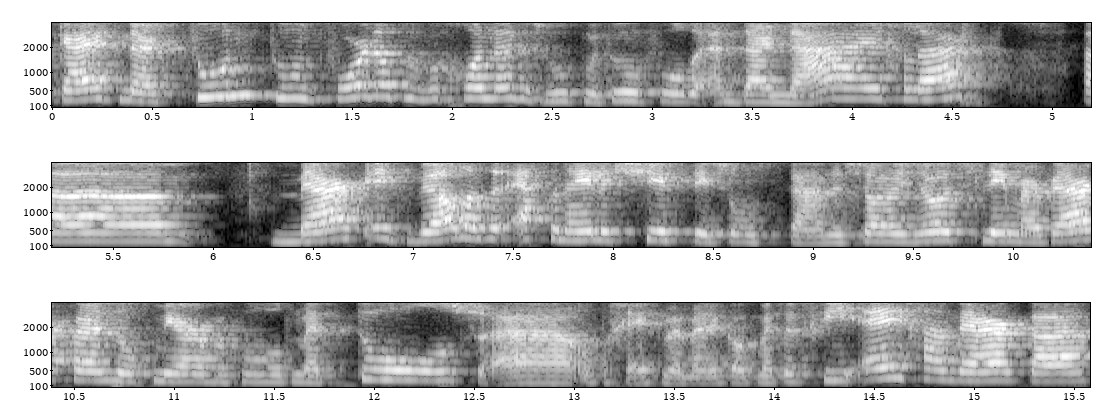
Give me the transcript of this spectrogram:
kijk naar toen, toen voordat we begonnen, dus hoe ik me toen voelde en daarna eigenlijk, um, merk ik wel dat er echt een hele shift is ontstaan. Dus sowieso het slimmer werken, nog meer bijvoorbeeld met tools. Uh, op een gegeven moment ben ik ook met een VA gaan werken.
